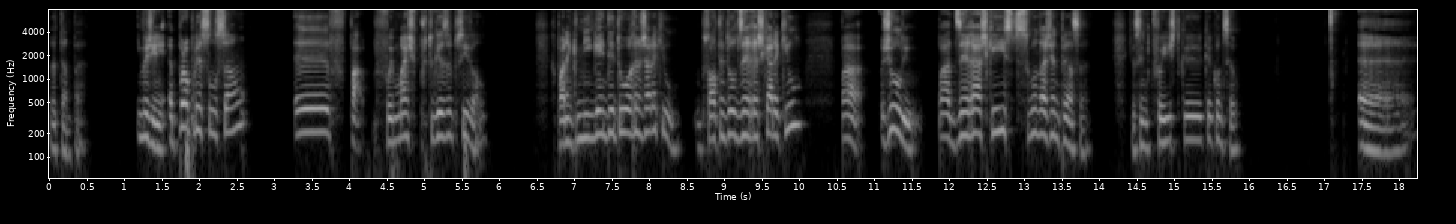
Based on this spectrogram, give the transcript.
da tampa. Imaginem, a própria solução uh, pá, foi mais portuguesa possível. Reparem que ninguém tentou arranjar aquilo. O pessoal tentou desenrascar aquilo. Pá, Júlio, pá, desenrasca isto segundo a gente pensa. Eu sinto que foi isto que, que aconteceu. Uh,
